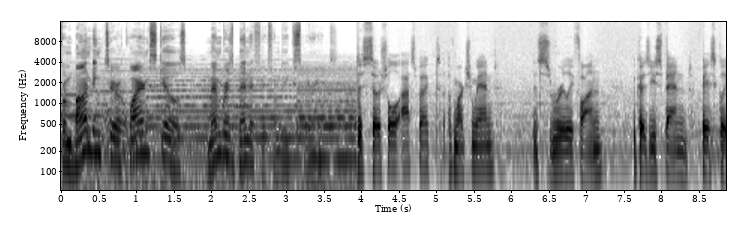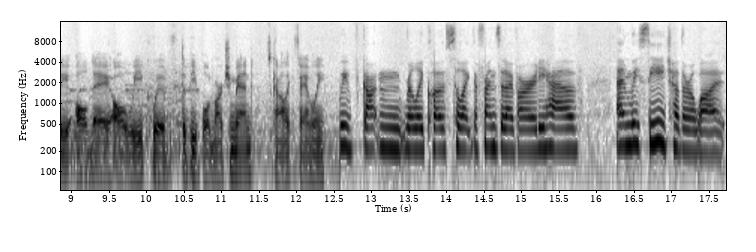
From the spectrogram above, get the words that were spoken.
From bonding to acquiring skills, members benefit from the experience. The social aspect of marching band, it's really fun because you spend basically all day, all week with the people in marching band. It's kind of like a family. We've gotten really close to like the friends that I've already have, and we see each other a lot.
